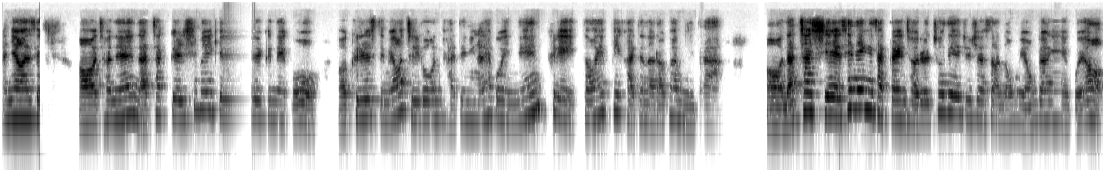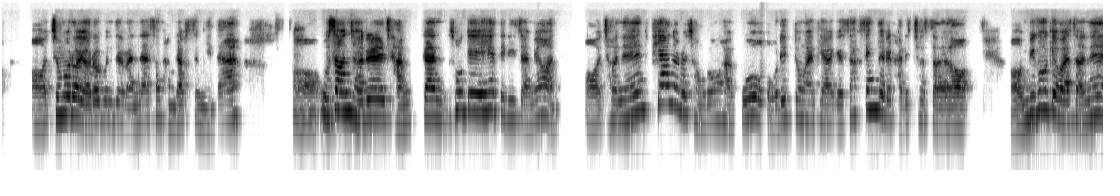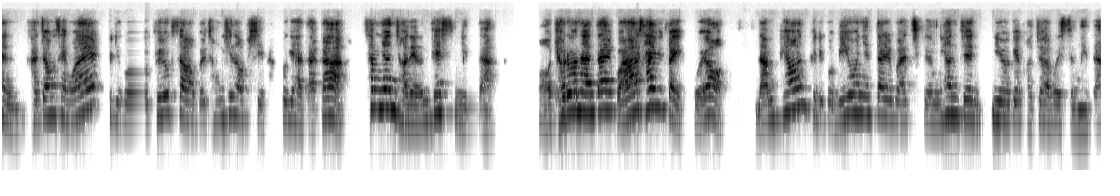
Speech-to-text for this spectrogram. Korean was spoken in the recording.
안녕하세요. 어, 저는 나차글 11기를 끝내고 어, 글을 쓰며 즐거운 가드닝을 하고 있는 크리에이터 해피 가드너라고 합니다. 어, 나차 씨의 새내기 작가인 저를 초대해 주셔서 너무 영광이고요. 어, 줌으로 여러분들 만나서 반갑습니다. 어, 우선 저를 잠깐 소개해 드리자면 어, 저는 피아노를 전공하고 오랫동안 대학에서 학생들을 가르쳤어요. 어, 미국에 와서는 가정생활 그리고 교육사업을 정신없이 바쁘게 하다가 3년 전에 은퇴했습니다. 어, 결혼한 딸과 사위가 있고요. 남편 그리고 미혼인 딸과 지금 현재 뉴욕에 거주하고 있습니다.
